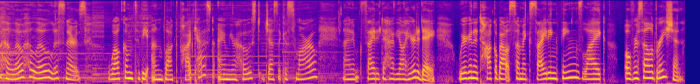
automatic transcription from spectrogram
hello, hello, listeners. Welcome to the Unblocked Podcast. I am your host, Jessica Smaro, and I am excited to have y'all here today. We're going to talk about some exciting things like over celebration.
